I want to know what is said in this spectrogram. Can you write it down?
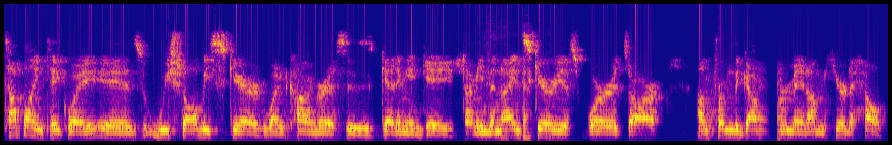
top line takeaway is we should all be scared when Congress is getting engaged. I mean, the nine scariest words are I'm from the government. I'm here to help.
